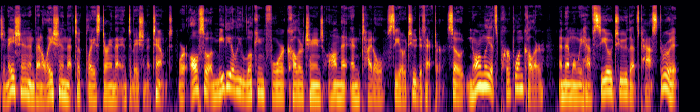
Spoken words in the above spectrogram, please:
oxygenation and ventilation that took place during that intubation attempt. We're also immediately looking for color change on the end tidal CO2 detector. So normally it's purple in color, and then when we have CO2 that's passed through it,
